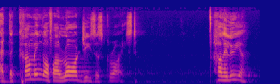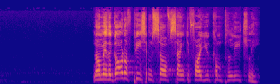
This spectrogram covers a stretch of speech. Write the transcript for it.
at the coming of our Lord Jesus Christ. Hallelujah. Now may the God of peace himself sanctify you completely.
